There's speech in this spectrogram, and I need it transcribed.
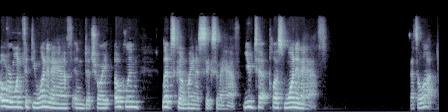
Over 151 and a half in Detroit, Oakland. Lipscomb minus six and a half. UTEP plus one and a half. That's a lot.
